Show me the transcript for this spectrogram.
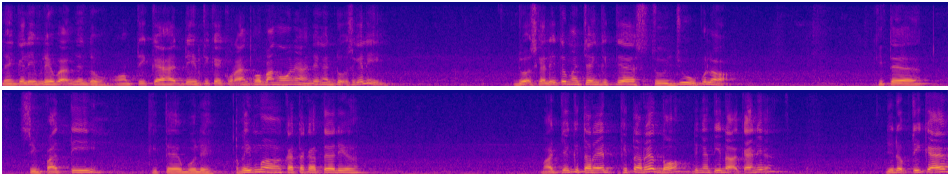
Lain kali boleh buat macam tu. Orang petikai hadis, petikai Quran kau bangun lah. Jangan duduk sekali. Duduk sekali tu macam kita setuju pula. Kita simpati, kita boleh terima kata-kata dia. Macam kita kita redha dengan tindakan dia. Dia duduk petikai kan?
